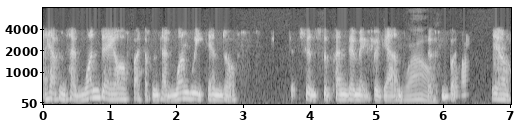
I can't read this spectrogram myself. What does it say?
I haven't had one day off. I haven't had one weekend off since the pandemic began. Wow. but, yeah.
